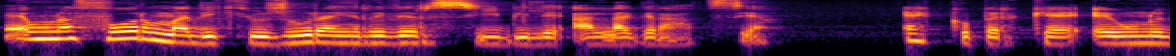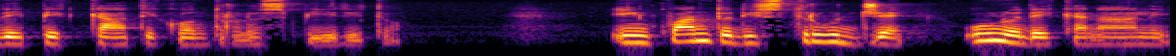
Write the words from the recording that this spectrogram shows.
È una forma di chiusura irreversibile alla grazia. Ecco perché è uno dei peccati contro lo spirito, in quanto distrugge uno dei canali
